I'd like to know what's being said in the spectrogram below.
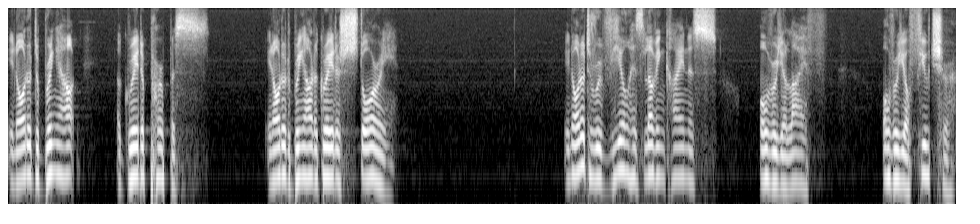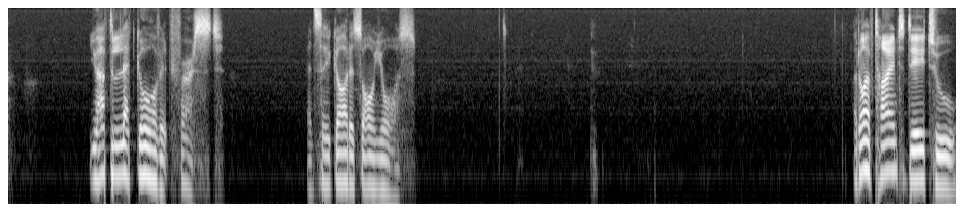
in order to bring out a greater purpose, in order to bring out a greater story in order to reveal His loving kindness over your life, over your future, you have to let go of it first and say, God, it's all yours. I don't have time today to,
